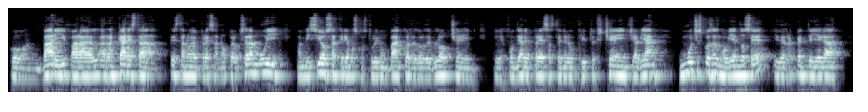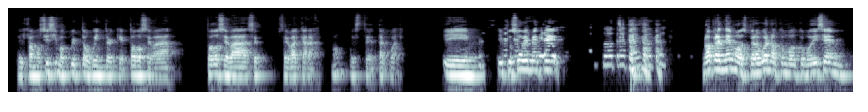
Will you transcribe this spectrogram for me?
con Bari para arrancar esta, esta nueva empresa, ¿no? Pero pues era muy ambiciosa, queríamos construir un banco alrededor de blockchain, eh, fondear empresas, tener un crypto exchange, y habían muchas cosas moviéndose y de repente llega el famosísimo crypto winter que todo se va, todo se va, se, se va al carajo, ¿no? Este, tal cual. Y, y pues obviamente... no aprendemos, pero bueno, como, como dicen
